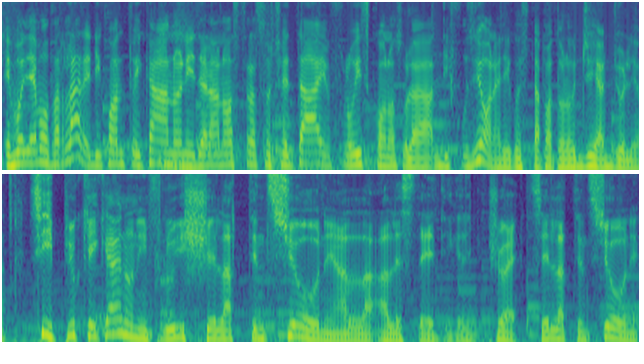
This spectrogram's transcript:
E vogliamo parlare di quanto i canoni della nostra società influiscono sulla diffusione di questa patologia, Giulio? Sì, più che i canoni influisce l'attenzione alla, all'estetica, cioè se l'attenzione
